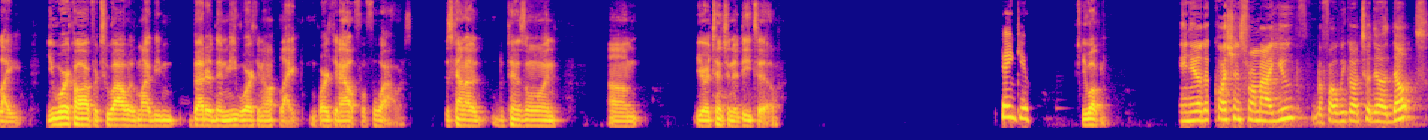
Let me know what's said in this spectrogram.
Like you work hard for two hours might be better than me working on like working out for four hours. Just kind of depends on um, your attention to detail. Thank you. You're welcome. Any other questions from our youth before we go to the adults?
